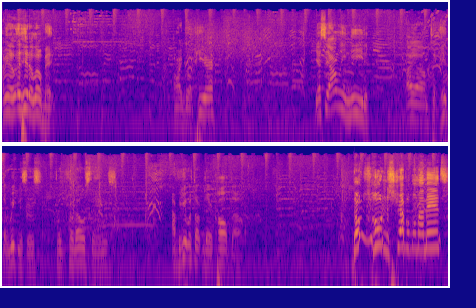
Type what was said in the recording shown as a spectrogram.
I mean, it hit a little bit. All right, go up here. Yeah, see, I only need I um to hit the weaknesses for for those things. I forget what the- they're called though. Don't you holding the strap up on my man's?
